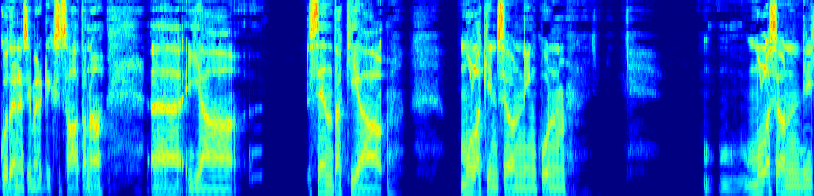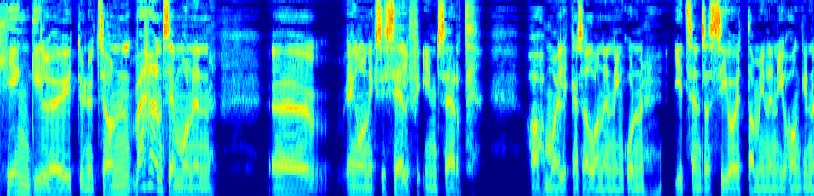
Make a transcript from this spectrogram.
kuten esimerkiksi saatanaa. Ja sen takia mullakin se on niin kuin, mulla se on henkilöitynyt. Se on vähän semmoinen englanniksi self-insert hahmo, eli sellainen niin kuin itsensä sijoittaminen johonkin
